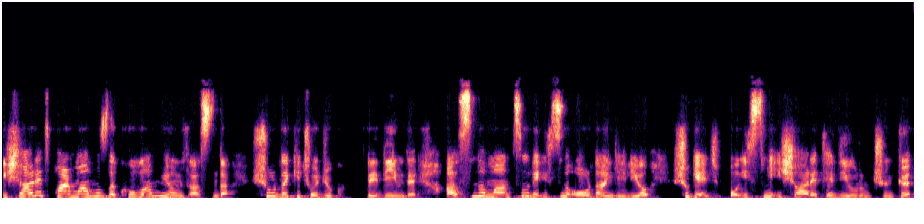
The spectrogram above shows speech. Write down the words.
işaret parmağımızla kullanmıyor muyuz aslında? Şuradaki çocuk dediğimde. Aslında mantığı ve ismi oradan geliyor. Şu genç o ismi işaret ediyorum çünkü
